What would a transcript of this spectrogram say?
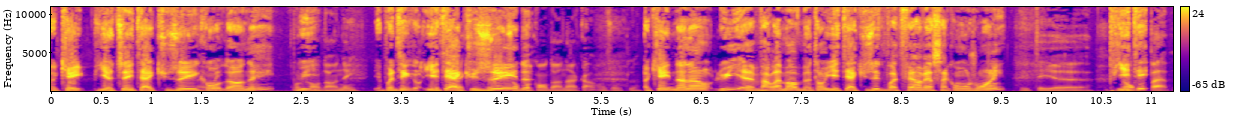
OK. Puis a-tu été accusé et Ben oui. condamné? Pas Lui, condamné. il a, pas été, il a été Ils accusé sont de... pas condamnés encore, eux autres. Là. OK, non, non. Lui, euh, Varlamov, mettons, il a été accusé de voie de fait envers sa conjointe. Il était euh, Puis il était coupable.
